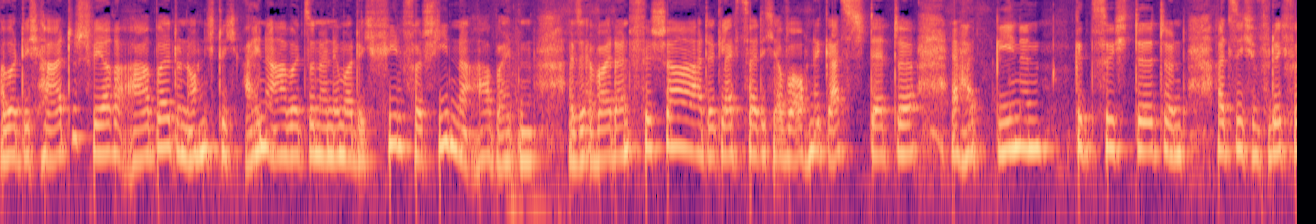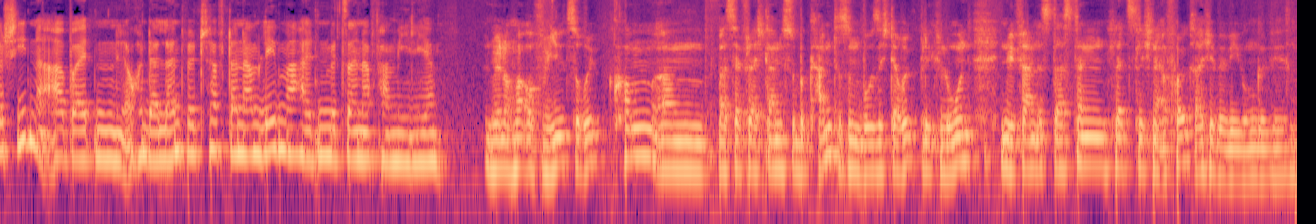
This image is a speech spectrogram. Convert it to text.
Aber durch harte, schwere Arbeit und auch nicht durch eine Arbeit, sondern immer durch viel verschiedene Arbeiten. Also er war dann Fischer, hatte gleichzeitig aber auch eine Gaststätte, er hat Bienen gezüchtet und hat sich durch verschiedene Arbeiten, auch in der Landwirtschaft, dann am Leben erhalten mit seiner Familie. Wenn wir nochmal auf Wiel zurückkommen, ähm, was ja vielleicht gar nicht so bekannt ist und wo sich der Rückblick lohnt, inwiefern ist das denn letztlich eine erfolgreiche Bewegung gewesen?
